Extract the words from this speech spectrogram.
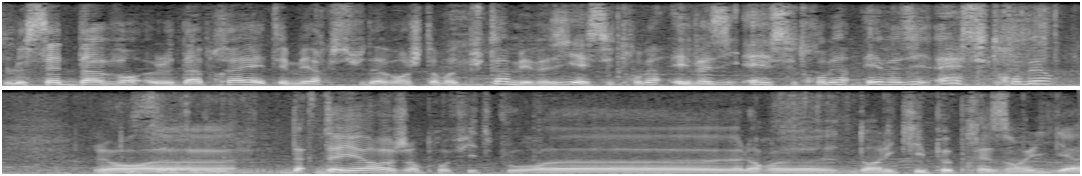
le set d'avant, le d'après était meilleur que celui d'avant. J'étais en mode putain, mais vas-y, eh, c'est trop bien, et vas-y, eh, c'est trop bien, et vas-y, eh, c'est trop bien. Alors, euh, d'a- D'ailleurs, j'en profite pour. euh, alors, euh, dans l'équipe présent, il y a.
